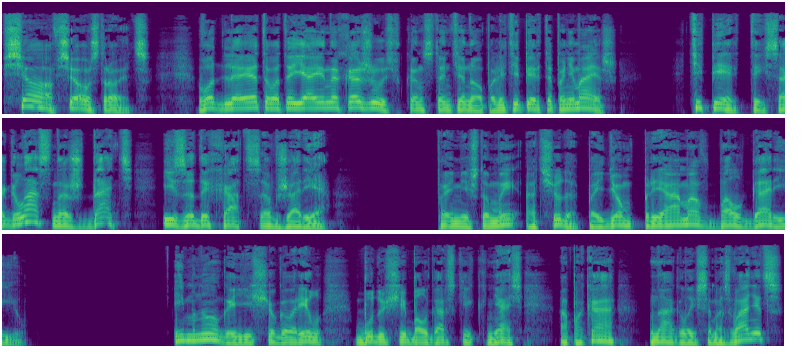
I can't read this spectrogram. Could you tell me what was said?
Все, все устроится. Вот для этого-то я и нахожусь в Константинополе. Теперь ты понимаешь? Теперь ты согласна ждать и задыхаться в жаре? Пойми, что мы отсюда пойдем прямо в Болгарию. И многое еще говорил будущий болгарский князь, а пока наглый самозванец,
